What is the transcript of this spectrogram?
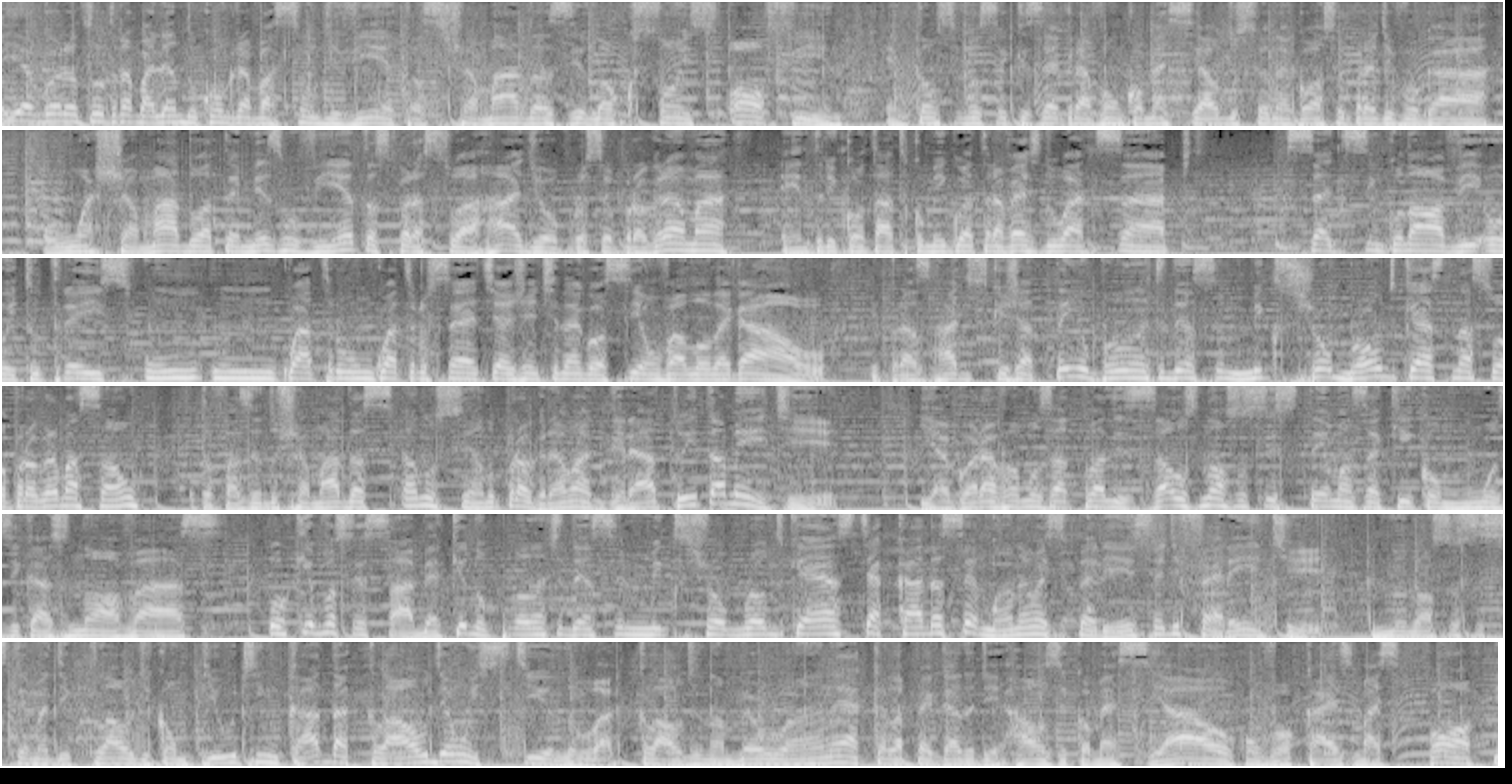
E agora eu tô trabalhando com gravação de vinhetas, chamadas e locuções off. Então se você quiser gravar um comercial do seu negócio para divulgar, ou uma chamada ou até mesmo vinhetas para sua rádio ou para o seu programa, entre em contato comigo através do WhatsApp 759-8311-4147 a gente negocia um valor legal. E para as rádios que já tem o Planet Dance Mix Show Broadcast na sua programação, eu tô fazendo chamadas anunciando o programa gratuitamente. E agora vamos atualizar os nossos sistemas aqui com músicas novas. Porque você sabe, aqui no Planet Dance Mix Show Broadcast, a cada semana é uma experiência diferente. No nosso sistema de cloud computing, cada cloud é um estilo. A cloud number one é aquela pegada de house comercial, com vocais mais pop.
